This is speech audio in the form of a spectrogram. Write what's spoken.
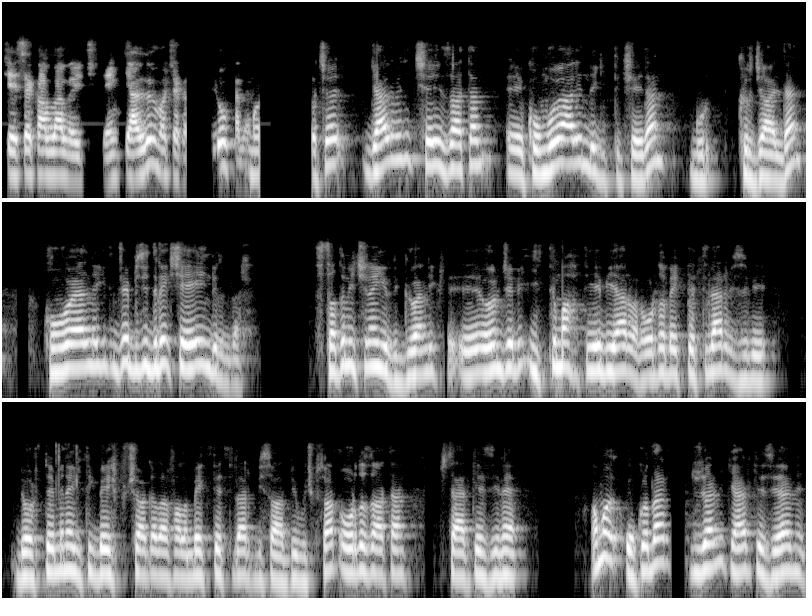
CSK'larla hiç. Denk geldi mi maça kadar? Yok ma- maça gelmedik şey zaten e, konvoy halinde gittik şeyden. Bu Kırcaali'den. Konvoy haline gidince bizi direkt şeye indirdiler. Stadın içine girdik. Güvenlik e, önce bir ihtimah diye bir yer var. Orada beklettiler bizi bir dörtte mine gittik. Beş buçuğa kadar falan beklettiler. Bir saat, bir buçuk saat. Orada zaten işte herkes yine ama o kadar düzenli ki herkes yani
